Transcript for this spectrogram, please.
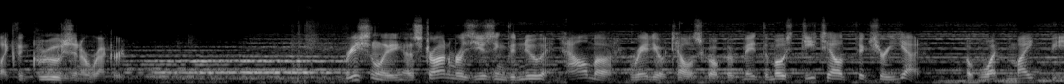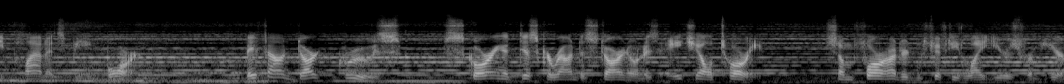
like the grooves in a record. Recently, astronomers using the new ALMA radio telescope have made the most detailed picture yet of what might be planets being born. They found dark grooves scoring a disk around a star known as HL Tauri, some 450 light years from here.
